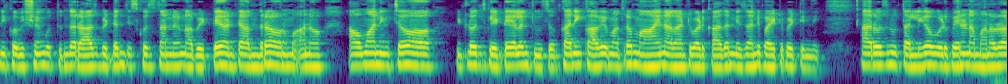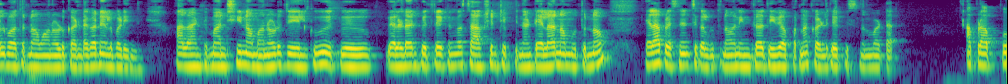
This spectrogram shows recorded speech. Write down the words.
నీకు విషయం గుర్తుందా? రాజు బిడ్డను తీసుకొస్తాను నా బిడ్డే అంటే అందరూ అవమ- అను అవమానించో ఇంట్లోంచి గెట్టేయాలని చూసాం. కానీ కావ్య మాత్రం మా ఆయన అలాంటి వాడు కాదని నిజాన్ని బయటపెట్టింది. ఆ రోజు నువ్వు తల్లిగా ఓడిపోయిన నా మనవరాలు మాత్రం నా మనవడు కండగా నిలబడింది. అలాంటి మనిషి నా మనవడు జైలుకు వెళ్ళడానికి వ్యతిరేకంగా సాక్ష్యం చెప్పింది. అంటే ఎలా నమ్ముతున్నావు? ఎలా ప్రశ్నించగలుగుతున్నావు? అని ఇందిరాదేవి అపర్ణ కళ్ళు తెరిపిస్తుంది అనమాట అప్పుడు అప్పు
